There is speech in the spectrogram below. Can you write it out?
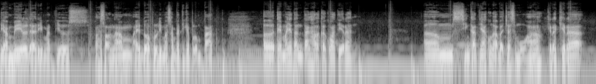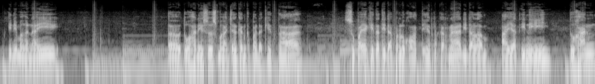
diambil dari Matius pasal 6 ayat 25 sampai 34. Uh, temanya tentang hal kekhawatiran. Um, singkatnya aku nggak baca semua, kira-kira ini mengenai uh, Tuhan Yesus mengajarkan kepada kita supaya kita tidak perlu khawatir karena di dalam ayat ini Tuhan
